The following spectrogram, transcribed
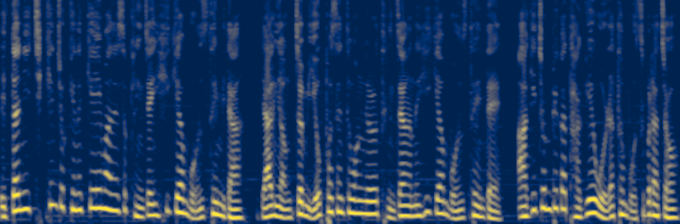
일단 이 치킨 조끼는 게임 안에서 굉장히 희귀한 몬스터입니다. 약 0.25% 확률로 등장하는 희귀한 몬스터인데 아기 좀비가 닭 위에 올라탄 모습을 하죠.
